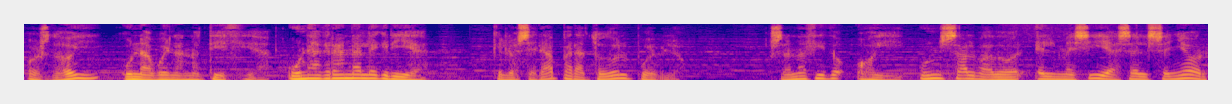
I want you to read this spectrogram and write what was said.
Os doy una buena noticia, una gran alegría, que lo será para todo el pueblo. Os ha nacido hoy un Salvador, el Mesías, el Señor,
